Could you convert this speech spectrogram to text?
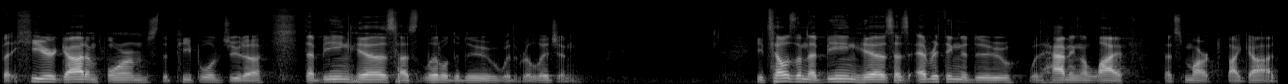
But here, God informs the people of Judah that being His has little to do with religion. He tells them that being His has everything to do with having a life that's marked by God,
